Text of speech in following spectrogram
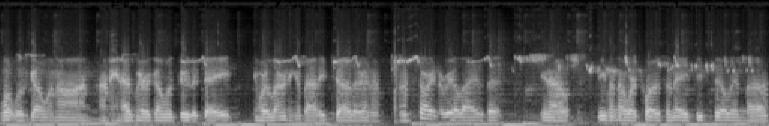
what was going on. I mean, as we were going through the date, and we're learning about each other, and I'm, I'm starting to realize that you know, even though we're close in age, she's still in the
